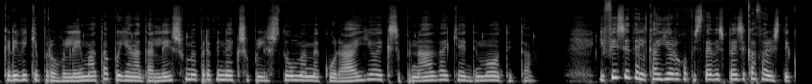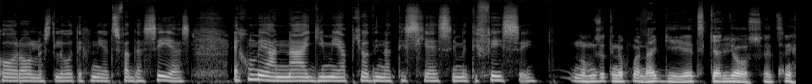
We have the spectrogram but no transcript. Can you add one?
Κρύβει και προβλήματα που για να τα λύσουμε πρέπει να εξοπλιστούμε με κουράγιο, εξυπνάδα και εντυμότητα. Η φύση τελικά, Γιώργο, πιστεύεις παίζει καθοριστικό ρόλο στη λογοτεχνία της φαντασίας; Έχουμε ανάγκη μια πιο δυνατή σχέση με τη φύση; Νομίζω ότι την έχουμε ανάγκη έτσι κι αλλιώς, έτσι.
